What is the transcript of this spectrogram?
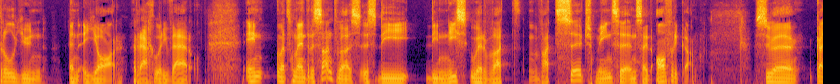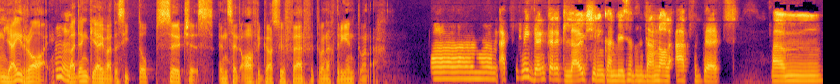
triljoen in 'n jaar reg oor die wêreld. En wat vir my interessant was is die die nuus oor wat wat search mense in Suid-Afrika. So kan jy raai, mm. wat dink jy wat is die top searches in Suid-Afrika sover vir 2023? Ehm um, ek kan nie dink dat dit load shedding kan wees want dit dan nou 'n app vir dit. Ehm um,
